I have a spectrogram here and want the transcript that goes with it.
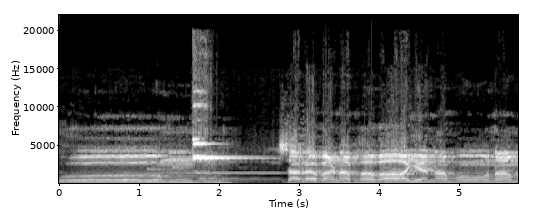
ஓம். சரவணபவாய நமோ நம.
